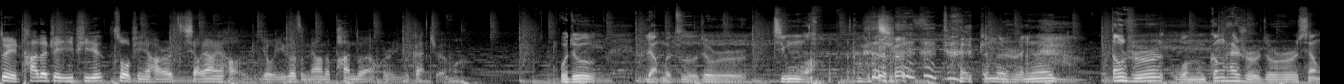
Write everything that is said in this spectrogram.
对他的这一批作品也好，小样也好，有一个怎么样的判断或者一个感觉吗？我就两个字，就是惊了。对，真的是因为当时我们刚开始就是想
